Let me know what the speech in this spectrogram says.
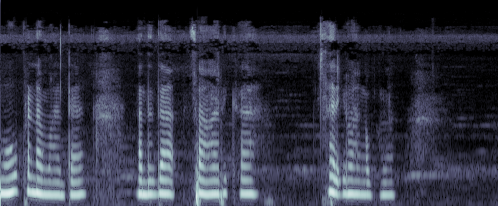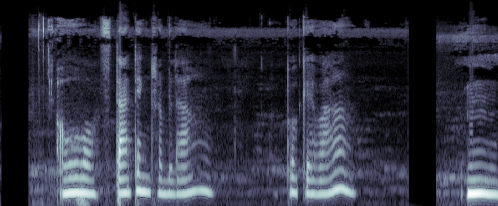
மூவ் பண்ண மாட்டேன். அதுதான் சாரிக்கா சரி வாங்க போகலாம் ஓ ஸ்டார்டிங் ட்ரபிளா ஓகேவா ம்.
